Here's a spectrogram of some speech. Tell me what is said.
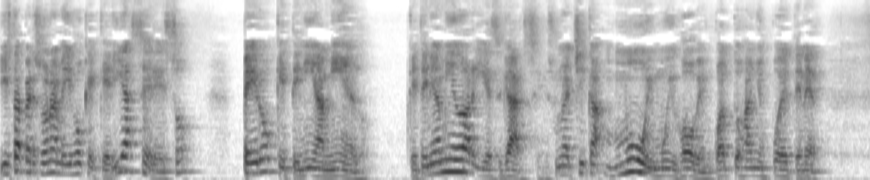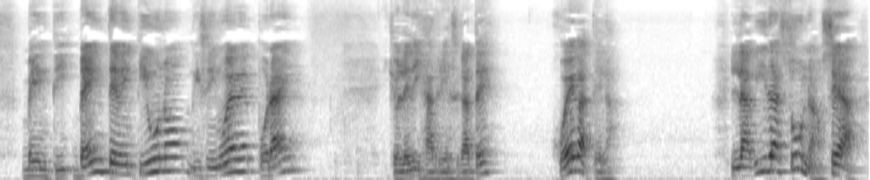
Y esta persona me dijo que quería hacer eso, pero que tenía miedo, que tenía miedo a arriesgarse. Es una chica muy, muy joven. ¿Cuántos años puede tener? 20, 20 21, 19, por ahí. Yo le dije, arriesgate, juégatela. La vida es una, o sea,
